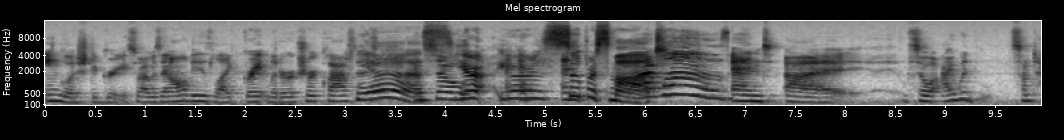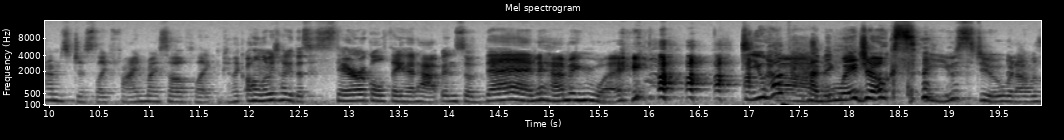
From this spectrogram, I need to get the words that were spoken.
English degree, so I was in all these like great literature classes. Yes. so- you're you're and- super I smart. I was, and uh, so I would sometimes just like find myself like being like, oh, let me tell you this hysterical thing that happened. So then Hemingway. Do you have Um, Hemingway jokes? I used to when I was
